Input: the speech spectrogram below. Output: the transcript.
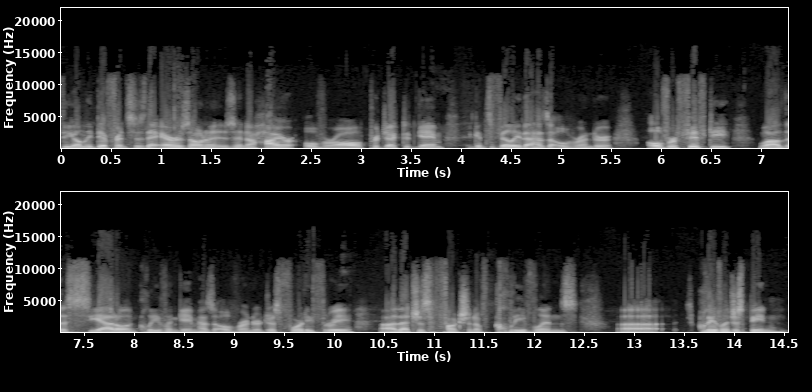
the only difference is that Arizona is in a higher overall projected game against Philly that has an over under over 50, while the Seattle and Cleveland game has an over under just 43. Uh, that's just a function of Cleveland's uh, Cleveland just being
